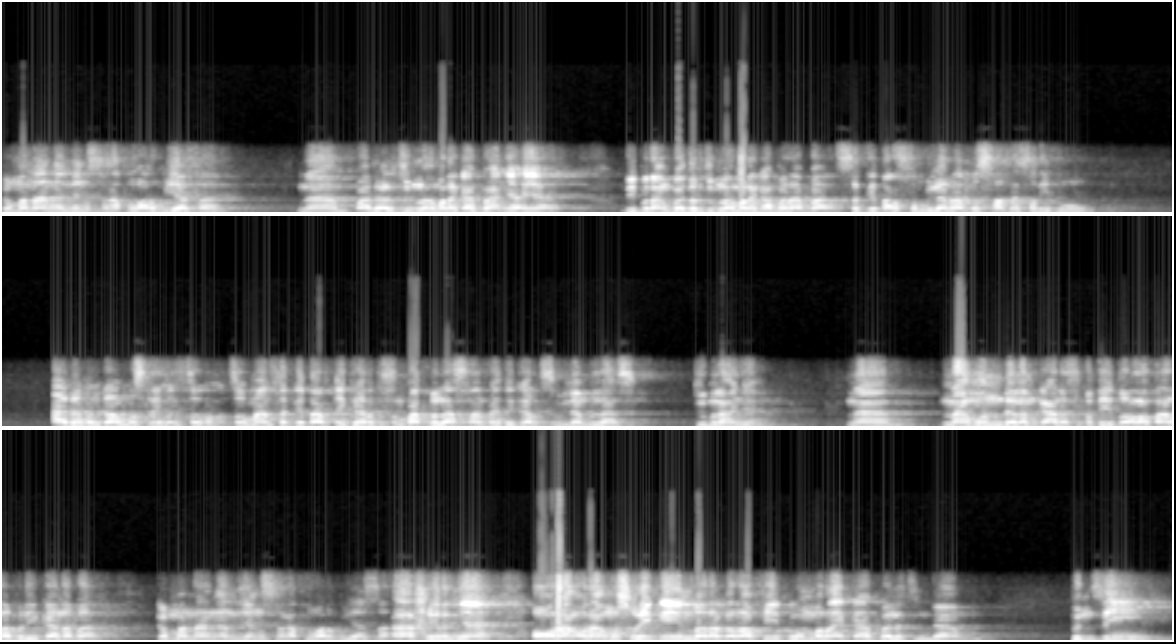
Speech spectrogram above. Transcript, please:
kemenangan yang sangat luar biasa. Nah, padahal jumlah mereka banyak ya. Di perang Badar jumlah mereka berapa? Sekitar 900 sampai 1000. Adapun kaum muslimin cuma sekitar 314 sampai 319 jumlahnya. Nah, namun dalam keadaan seperti itu Allah taala berikan apa? kemenangan yang sangat luar biasa. Akhirnya orang-orang musyrikin barakallahu fikum mereka balas dendam. Benci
